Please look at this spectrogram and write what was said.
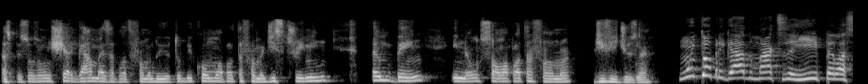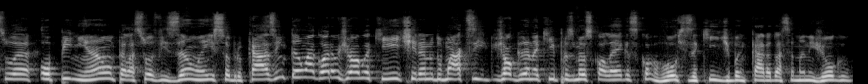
As pessoas vão enxergar mais a plataforma do YouTube como uma plataforma de streaming também, e não só uma plataforma de vídeos, né? Muito obrigado, Max, aí, pela sua opinião, pela sua visão aí sobre o caso. Então, agora eu jogo aqui, tirando do Max e jogando aqui pros meus colegas co-hosts aqui de bancada da Semana em Jogo.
